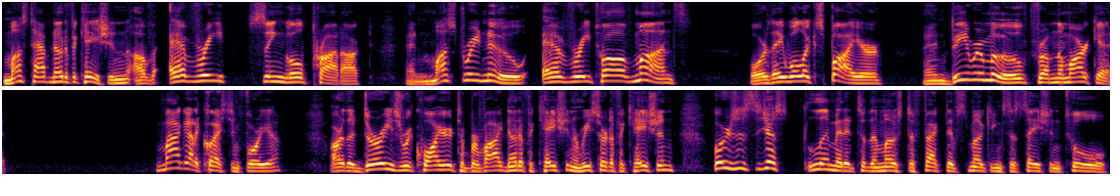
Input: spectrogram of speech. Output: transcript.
must have notification of every single product and must renew every 12 months or they will expire and be removed from the market. I got a question for you. Are the Duries required to provide notification and recertification, or is this just limited to the most effective smoking cessation tool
